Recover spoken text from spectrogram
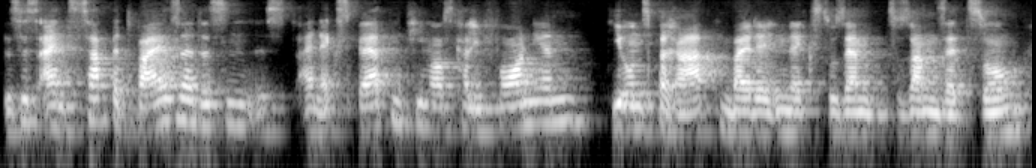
Das ist ein Sub-Advisor, das ist ein Expertenteam aus Kalifornien, die uns beraten bei der Index-Zusammensetzung.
